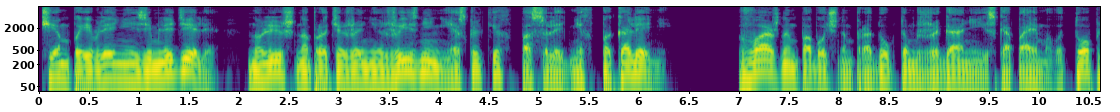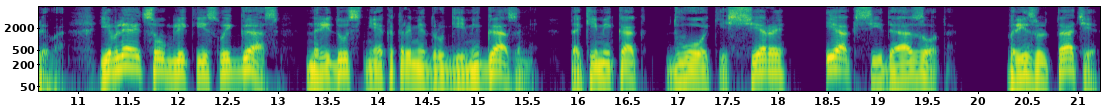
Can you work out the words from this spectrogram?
чем появление земледелия, но лишь на протяжении жизни нескольких последних поколений. Важным побочным продуктом сжигания ископаемого топлива является углекислый газ наряду с некоторыми другими газами, такими как двуокись серы и оксиды азота. В результате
